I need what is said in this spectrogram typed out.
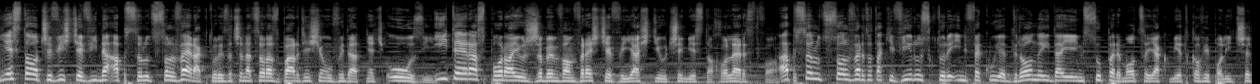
Jest to oczywiście wina Absolute Solvera, który zaczyna coraz bardziej się uwydatniać u Uzi. I teraz pora już, żebym wam wreszcie wyjaśnił, czym jest to cholerstwo. Absolute Solver to taki wirus, który infekuje drony i daje im supermoce jak Mietkowi po litrze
